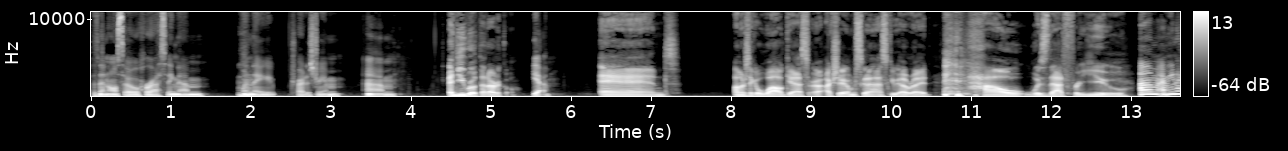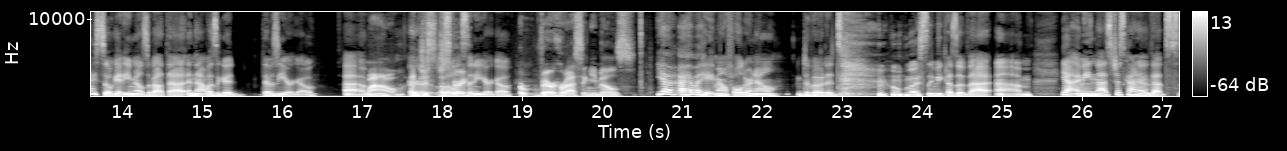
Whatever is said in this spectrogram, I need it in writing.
but then also harassing them when Mhm. they try to stream. Um, And you wrote that article. Yeah. And I'm gonna take a wild guess, or actually, I'm just gonna ask you outright. how was that for you? Um, I mean, I still get emails about that, and that was a good. That was a year ago. Um, Wow. And just- a just little very- less than a year ago. Very harassing emails. Yeah, I have a hate mail folder now devoted to mostly because of that. Um, yeah, I mean, that's just kind of that's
